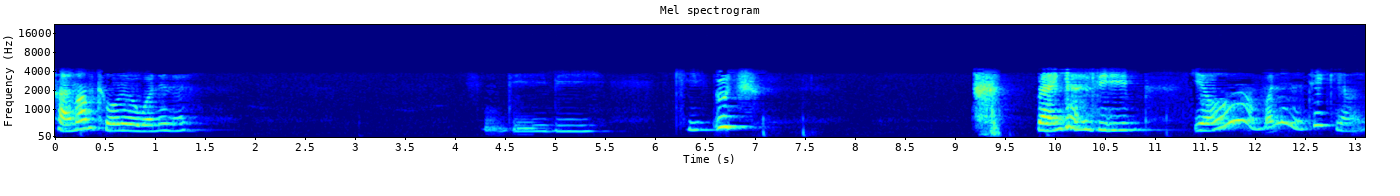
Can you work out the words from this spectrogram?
Saymam ki oraya bana ne. Şimdi bir, iki, üç. Ben geldim. Ya bana ne tek yani.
